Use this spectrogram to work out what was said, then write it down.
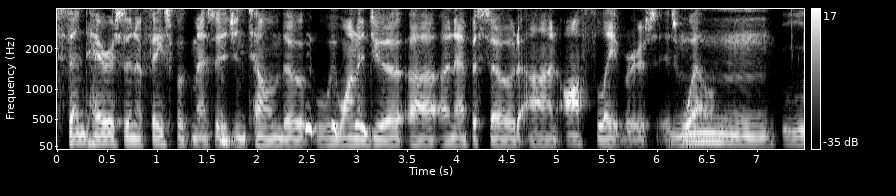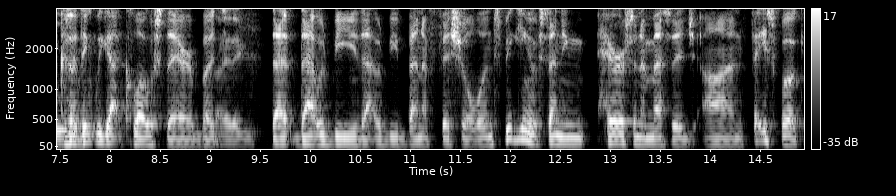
send Harrison a Facebook message and tell him that we want to do a, uh, an episode on off flavors as well. Because mm, I think we got close there, but Exciting. that that would be that would be beneficial. And speaking of sending Harrison a message on Facebook,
